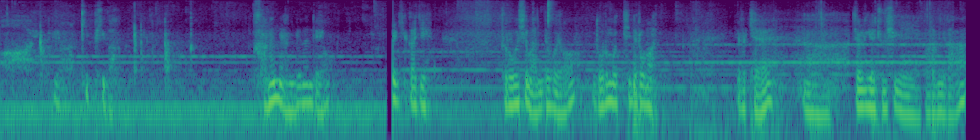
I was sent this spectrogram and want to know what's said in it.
아, 여기가 깊이가 가늠이 안 되는데요. 여기까지 들어오시면 안 되고요. 노르모 TV로만 이렇게 아, 즐겨 주시기 바랍니다.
